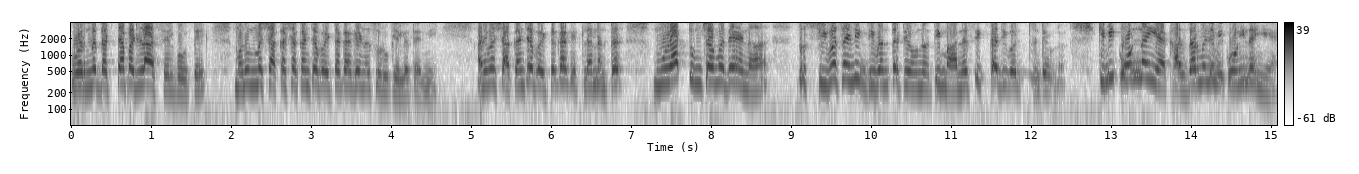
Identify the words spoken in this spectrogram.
वरनं दट्ट्या पडला असेल बहुतेक म्हणून मग शाखा शाखांच्या बैठका घेणं सुरू केलं त्यांनी. आणि मग शाखांच्या बैठका घेतल्यानंतर मुळात तुमच्यामध्ये आहे ना तो शिवसैनिक जिवंत ठेवणं ती मानसिकता जिवंत ठेवणं की मी कोण नाही आहे खासदार म्हणजे मी कोणी नाही आहे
